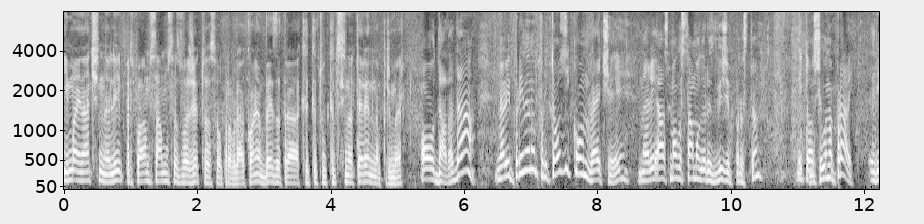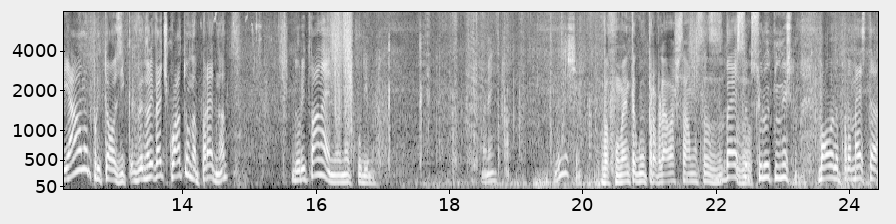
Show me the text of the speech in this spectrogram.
Има и начин, нали, предполагам само с въжето да се управлява коня, без да трябва, като, като си на терен, например. О, да, да, да. Нали, примерно при този кон вече, нали, аз мога само да раздвижа пръста и той ще го направи. Реално при този, нали, вече когато напреднат, дори това не е необходимо. Нали? Виждаш ли? В момента го управляваш само с Без звук. абсолютно нищо. Мога да преместа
